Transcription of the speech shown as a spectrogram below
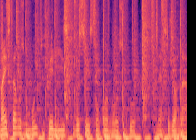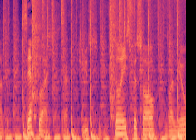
Mas estamos muito felizes que vocês estão conosco nessa jornada. Certo, Ai? Certíssimo. Então é isso, pessoal. Valeu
